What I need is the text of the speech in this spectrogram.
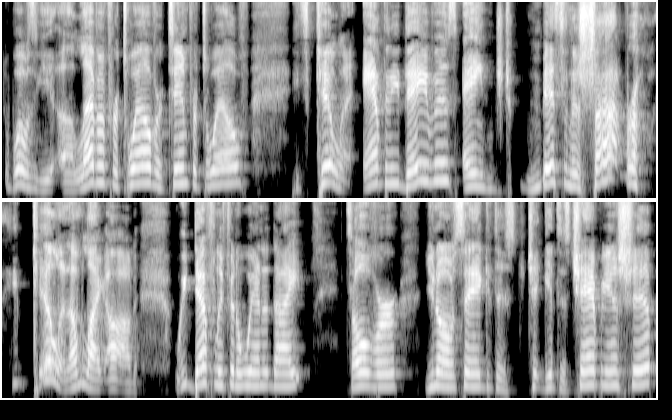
What was he? Eleven for twelve or ten for twelve? He's killing. Anthony Davis ain't missing a shot, bro. He killing. I'm like, oh, we definitely finna win tonight. It's over. You know what I'm saying? Get this get this championship.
